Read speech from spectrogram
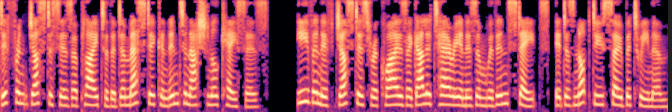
different justices apply to the domestic and international cases. Even if justice requires egalitarianism within states, it does not do so between them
